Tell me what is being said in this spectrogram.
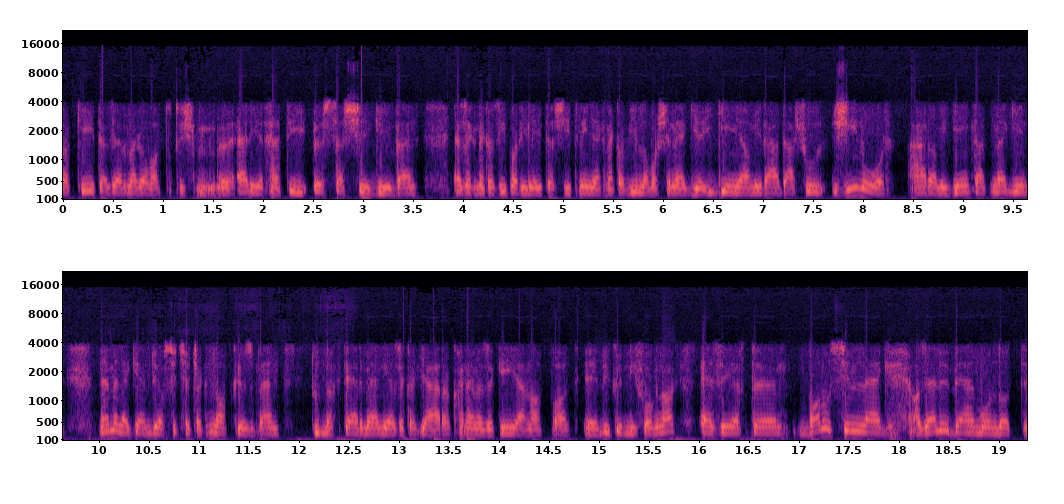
a 2000 megawattot is elérheti összességében ezeknek az ipari létesítményeknek a villamos energia igénye, ami ráadásul zsinór áramigény, tehát megint nem elegendő az, hogyha csak napközben tudnak termelni ezek a gyárak, hanem ezek éjjel-nappal működni fognak. Ezért valószínűleg az előbb elmondott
